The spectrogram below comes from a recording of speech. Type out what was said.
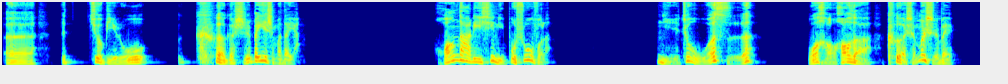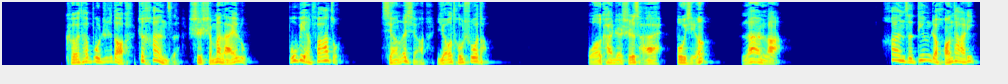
呃，就比如刻个石碑什么的呀。黄大力心里不舒服了。你咒我死，我好好的刻什么石碑？可他不知道这汉子是什么来路，不便发作。想了想，摇头说道：“我看这食材不行，烂了。”汉子盯着黄大力，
